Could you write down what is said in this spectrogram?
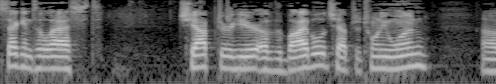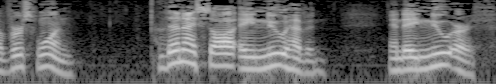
second to last chapter here of the Bible, chapter 21, uh, verse 1. Then I saw a new heaven and a new earth.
